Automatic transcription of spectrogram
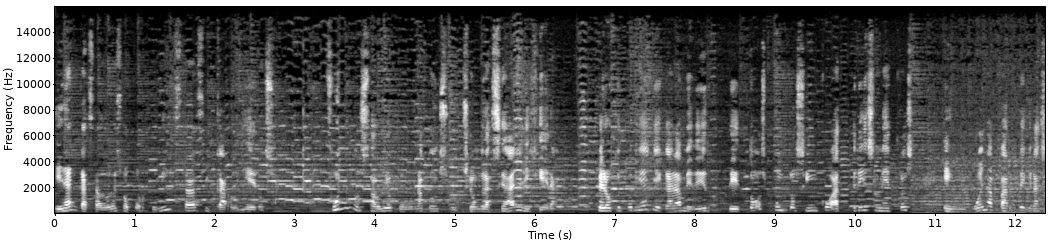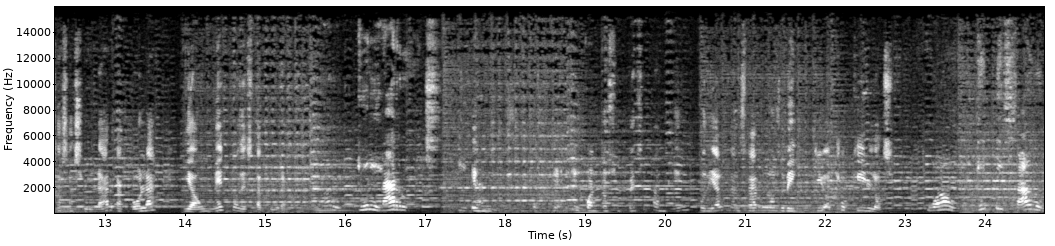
Eran cazadores oportunistas y carroñeros. Fue un dinosaurio con una construcción glacial ligera, pero que podía llegar a medir de 2.5 a 3 metros en buena parte gracias a su larga cola y a un metro de estatura. ¡Qué largos! En, en cuanto a su peso también podía alcanzar los 28 kilos. ¡Wow! ¡Qué pesados!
